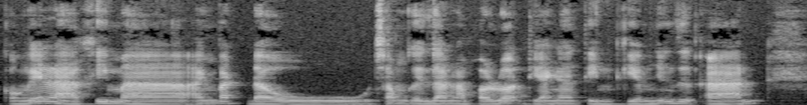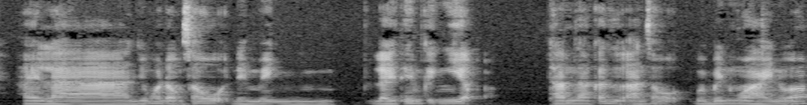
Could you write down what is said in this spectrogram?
có nghĩa là khi mà anh bắt đầu trong thời gian làm khóa luận thì anh đang tìm kiếm những dự án hay là những hoạt động xã hội để mình lấy thêm kinh nghiệm, tham gia các dự án xã hội và bên ngoài nữa.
